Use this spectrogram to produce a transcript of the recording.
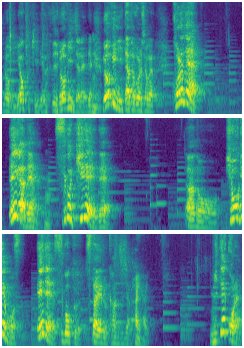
ロビンよく聞いてください。ロビンじゃないね、うんロビンにいたところ紹介これね絵がねうん。すごい綺麗であの表現も絵ですごく伝える感じじゃん。はいはい。見てこれ。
